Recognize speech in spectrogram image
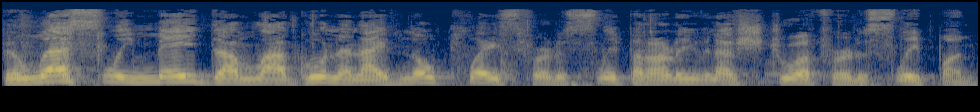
The Leslie made them lagoon, and I have no place for her to sleep on. I don't even have straw for her to sleep on.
